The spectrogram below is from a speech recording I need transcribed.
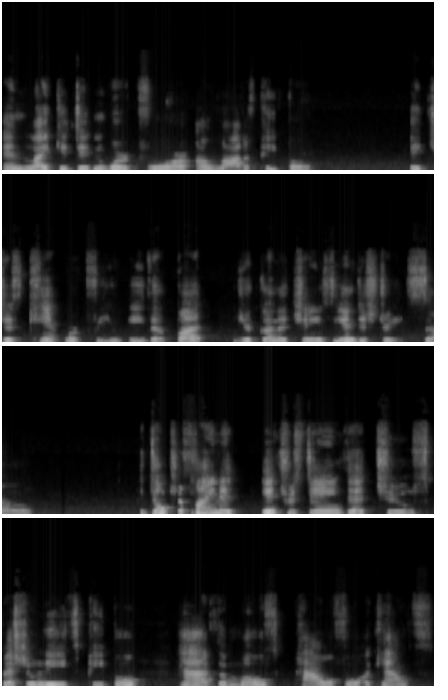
And like it didn't work for a lot of people, it just can't work for you either. But you're going to change the industry. So don't you find it interesting that two special needs people have the most powerful accounts?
